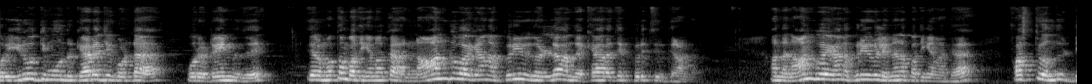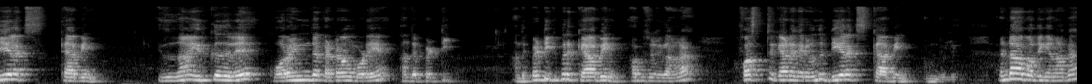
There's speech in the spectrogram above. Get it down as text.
ஒரு இருபத்தி மூன்று கேரேஜ் கொண்ட ஒரு ட்ரெயின் இது. இதில் மொத்தம் பார்த்தீங்கன்னாக்கா நான்கு வகையான பிரிவுகளில் அந்த கேரேஜை பிரிச்சிருக்கிறாங்க. அந்த நான்கு வகையான பிரிவுகள் என்னென்ன பார்த்தீங்கன்னாக்கா ஃபஸ்ட்டு வந்து டீலக்ஸ் கேபின் இதுதான் இருக்கிறதுலே குறைந்த கட்டணம் உடைய அந்த பெட்டி. அந்த பெட்டிக்கு பேர் கேபின் அப்படின்னு சொல்லியிருக்காங்க. ஃபர்ஸ்ட் கேட்டகரி வந்து டீலக்ஸ் கேபின் அப்படின்னு சொல்லி. ரெண்டாவது பார்த்தீங்கன்னாக்கா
